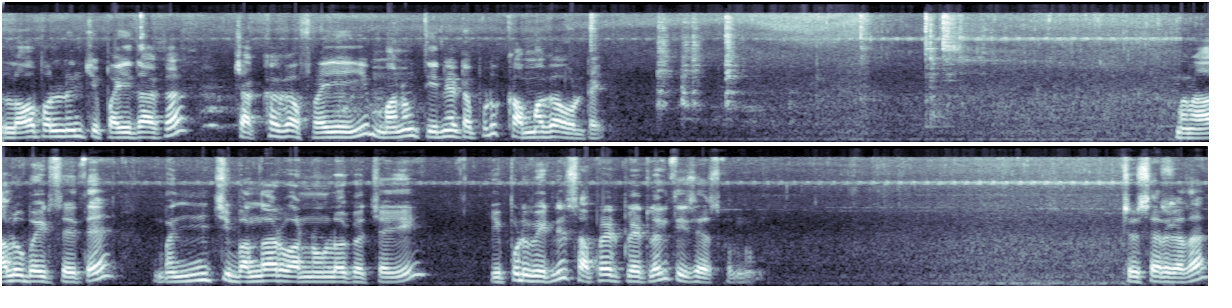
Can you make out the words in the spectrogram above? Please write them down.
లోపల నుంచి పైదాకా చక్కగా ఫ్రై అయ్యి మనం తినేటప్పుడు కమ్మగా ఉంటాయి. మన ఆలు బైట్స్ అయితే మంచి బంగారు వర్ణంలోకి వచ్చాయి. ఇప్పుడు వీటిని సపరేట్ ప్లేట్లోకి తీసేసుకుందాం. చూశారు కదా?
